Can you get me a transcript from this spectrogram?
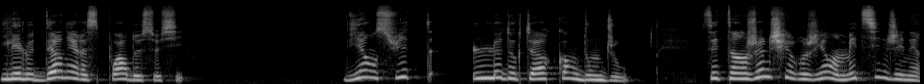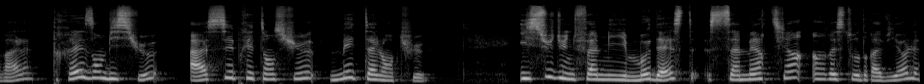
Il est le dernier espoir de ceux-ci. Vient ensuite le docteur Kang Dongju. C'est un jeune chirurgien en médecine générale, très ambitieux, assez prétentieux, mais talentueux. Issu d'une famille modeste, sa mère tient un resto de ravioles.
